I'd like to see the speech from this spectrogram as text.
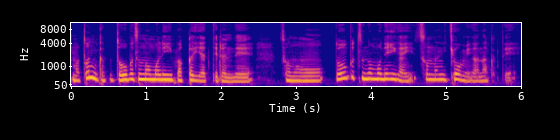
まあ、とにかく動物の森ばっかりやってるんで、その、動物の森以外そんなに興味がなくて、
